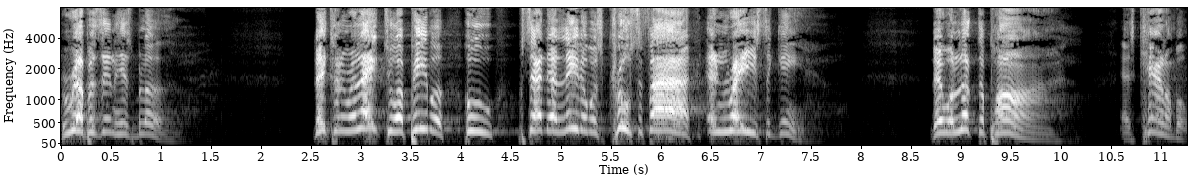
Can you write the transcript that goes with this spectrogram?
represents his blood. They couldn't relate to a people who said their leader was crucified and raised again. They were looked upon as cannibals.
